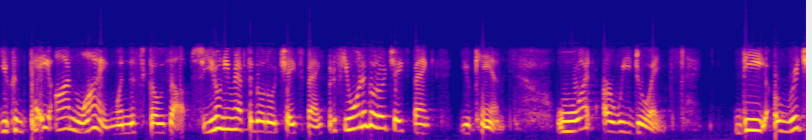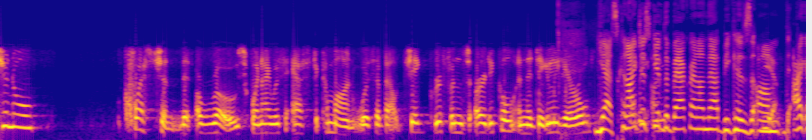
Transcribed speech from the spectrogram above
You can pay online when this goes up, so you don't even have to go to a Chase Bank. But if you want to go to a Chase Bank, you can. What are we doing? The original question that arose when I was asked to come on was about Jake Griffin's article in the Daily Herald. Yes, can I just give un- the background on that because um. I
